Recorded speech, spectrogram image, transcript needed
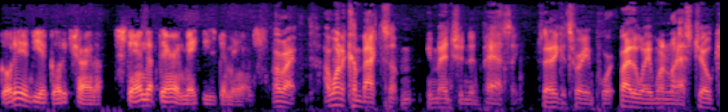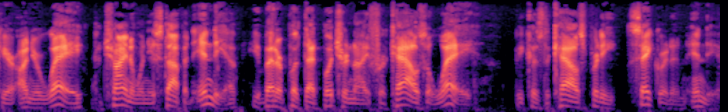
go to India, go to China, stand up there and make these demands. All right. I want to come back to something you mentioned in passing. So I think it's very important. By the way, one last joke here. On your way to China, when you stop in India, you better put that butcher knife for cows away because the cow's pretty sacred in India.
